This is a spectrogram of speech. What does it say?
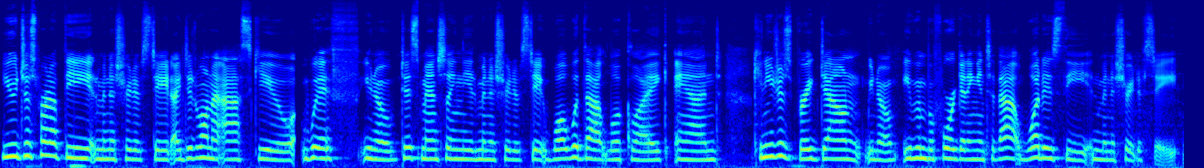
You just brought up the administrative state. I did want to ask you with, you know, dismantling the administrative state, what would that look like? And can you just break down, you know, even before getting into that, what is the administrative state?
